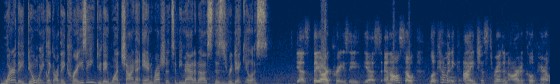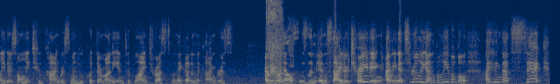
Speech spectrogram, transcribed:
what are they doing? Like, are they crazy? Do they want China and Russia to be mad at us? This is ridiculous. Yes, they are crazy. Yes. And also, look how many. I just read an article. Apparently, there's only two congressmen who put their money into blind trusts when they got in the Congress. Everyone else is in insider trading. I mean, it's really unbelievable. I think that's sick.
